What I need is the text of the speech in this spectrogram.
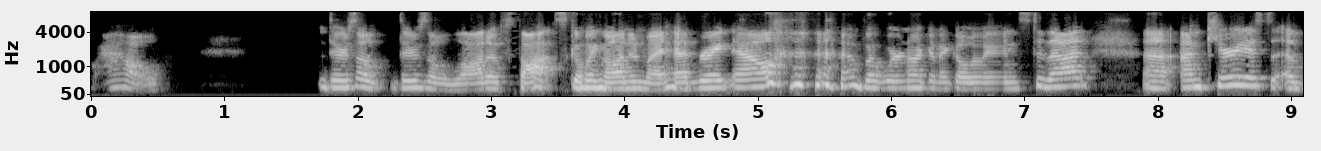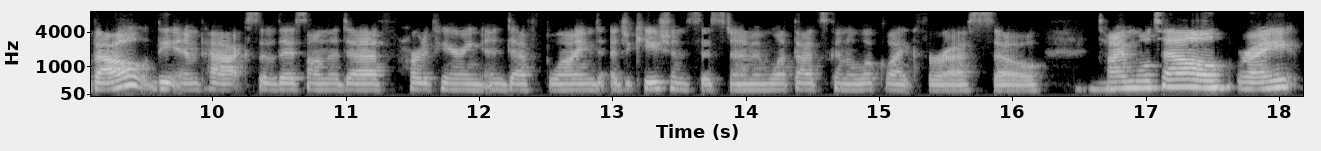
Wow there's a there's a lot of thoughts going on in my head right now but we're not going to go into that. Uh, i'm curious about the impacts of this on the deaf hard of hearing and deaf blind education system and what that's going to look like for us. So mm-hmm. time will tell right?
